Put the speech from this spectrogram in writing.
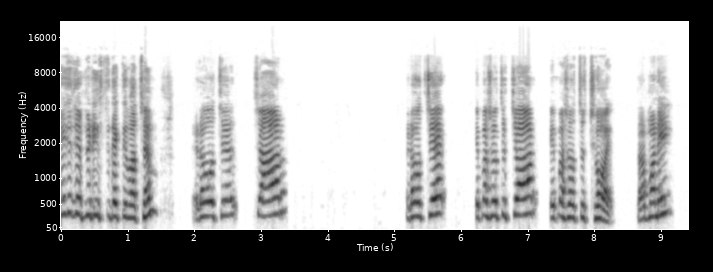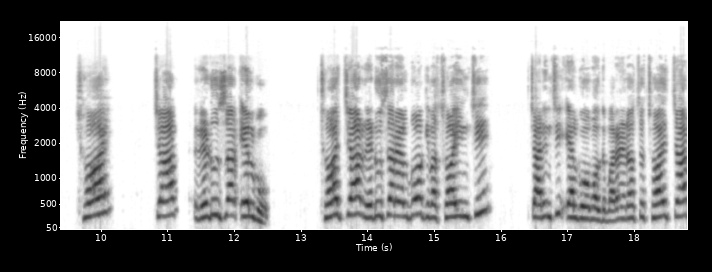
এই যে যে ফিটিংসটি দেখতে পাচ্ছেন, এটা হচ্ছে চার, এটা হচ্ছে, এপাশে হচ্ছে চার এপাশে হচ্ছে ছয়। তার মানে ছয়, চার রেডুসার এলবো ছয়, চার রেডুসার এলবো কিংবা ছয় ইঞ্চি, চার ইঞ্চি এলবো বলতে পারেন। এটা হচ্ছে ছয়, চার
